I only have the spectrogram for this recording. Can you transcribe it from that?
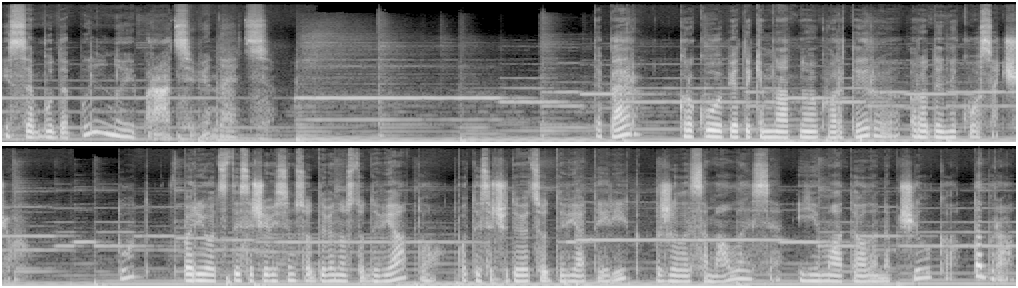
і все буде пильної праці вінець. Тепер крокую п'ятикімнатною квартирою родини Косачів. Тут, в період з 1899 по 1909 рік, жили сама Леся, її мати Олена Пчілка та брат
